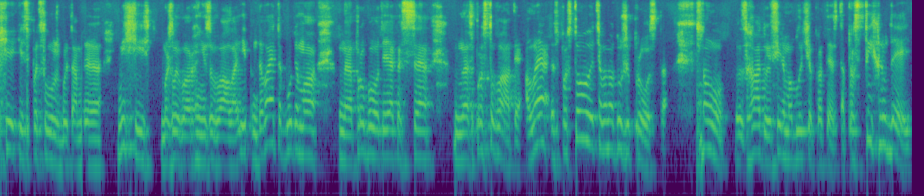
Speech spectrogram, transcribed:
ще якісь спецслужби там е, Мі 6 можливо організувала. І давайте будемо е, пробувати якось це е, спростувати. Але спростовується воно дуже просто. Знову згадую фільм Обличчя протеста простих людей,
